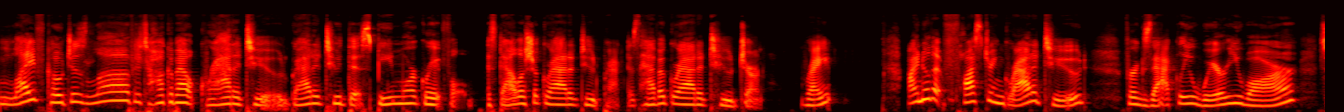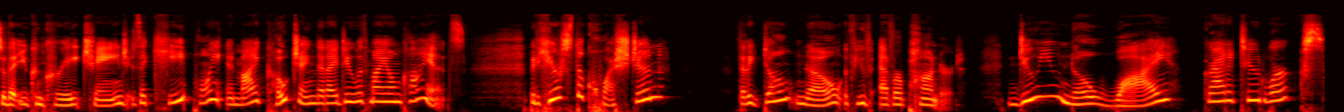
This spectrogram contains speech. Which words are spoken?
Life coaches love to talk about gratitude. Gratitude this, be more grateful, establish a gratitude practice, have a gratitude journal, right? I know that fostering gratitude for exactly where you are so that you can create change is a key point in my coaching that I do with my own clients. But here's the question that I don't know if you've ever pondered Do you know why gratitude works?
